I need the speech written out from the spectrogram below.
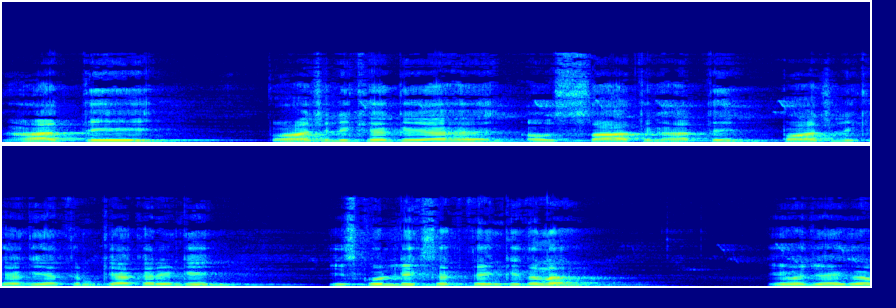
घाते पाँच लिखा गया है और सात घाते पाँच लिखा गया तो हम क्या करेंगे? इसको लिख सकते हैं कितना? ये हो जाएगा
